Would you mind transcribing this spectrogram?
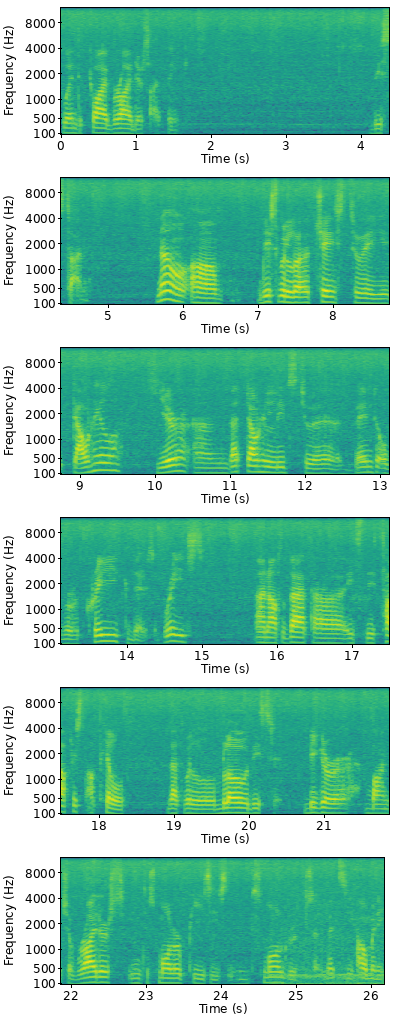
25 riders I think this time. Now uh, this will uh, change to a downhill here and that downhill leads to a bend over a creek, there's a bridge and after that uh, it's the toughest uphill that will blow this bigger bunch of riders into smaller pieces in small groups. And let's see how many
